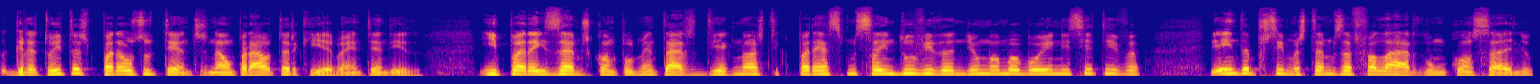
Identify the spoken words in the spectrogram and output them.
gratuitas para os utentes, não para a autarquia, bem entendido. E para exames complementares de diagnóstico, parece-me sem dúvida nenhuma uma boa iniciativa. Ainda por cima, estamos a falar de um Conselho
